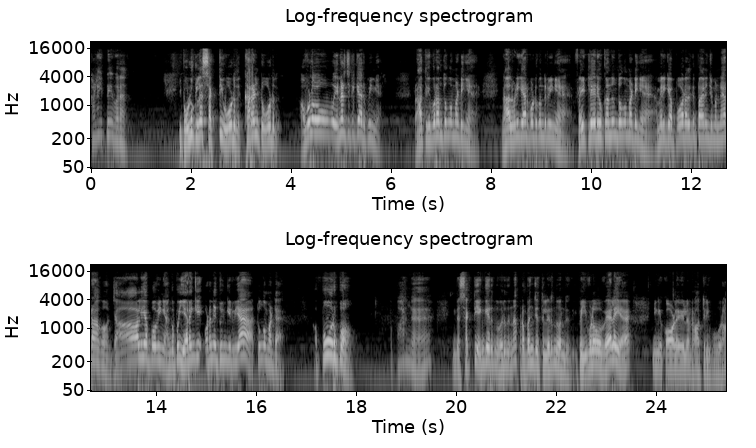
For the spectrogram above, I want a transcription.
களைப்பே வராது. இப்போ உள்ளுக்குள்ளே சக்தி ஓடுது கரண்ட் ஓடுது. அவ்வளோ எனர்ஜெட்டிக்காக இருப்பீங்க. ராத்திரி பூரா தூங்க மாட்டீங்க. நாலு மணிக்கு ஏர்போர்ட்டுக்கு வந்துடுவீங்க ஃப்ளைட்டில் ஏறி உட்காந்தும் தூங்க மாட்டீங்க. அமெரிக்கா போகிறதுக்கு பதினஞ்சு மணி நேரம் ஆகும். ஜாலியாக போவீங்க. அங்கே போய் இறங்கி உடனே தூங்கிடுவியா? தூங்க மாட்டேன். அப்பவும் இருப்போம். இப்போ பாருங்கள் இந்த சக்தி எங்கேருந்து வருதுன்னா பிரபஞ்சத்திலிருந்து வந்தது. இப்போ இவ்வளோ வேலையை நீங்கள் காலையில் ராத்திரி பூரா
